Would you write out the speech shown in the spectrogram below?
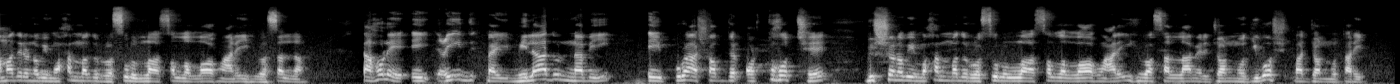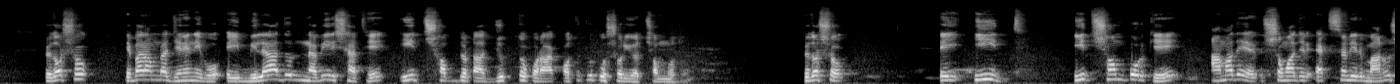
আমাদের নবী মোহাম্মদুর রসুল্লাহ সাল্লাহ আলী ওয়াসাল্লাম। তাহলে এই ঈদ বা এই মিলাদুন নবী এই পুরা শব্দের অর্থ হচ্ছে বিশ্বনবী মোহাম্মদুর রসুল্লাহ সাল্লাহ আলিহি ওয়াসাল্লামের জন্মদিবস বা জন্ম তারিখ। প্রিয় দর্শক, এবার আমরা জেনে নিব এই মিলাদুন নবীর সাথে ঈদ শব্দটা যুক্ত করা কতটুকু শরীয়ত সম্মত প্রিয় দর্শক, এই ঈদ ঈদ সম্পর্কে আমাদের সমাজের এক শ্রেণির মানুষ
